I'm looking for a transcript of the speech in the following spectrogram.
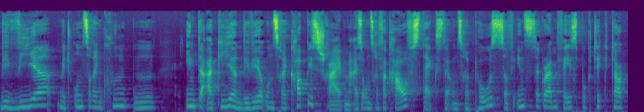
wie wir mit unseren Kunden interagieren, wie wir unsere Copies schreiben, also unsere Verkaufstexte, unsere Posts auf Instagram, Facebook, TikTok,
